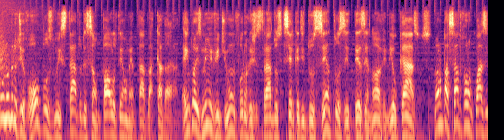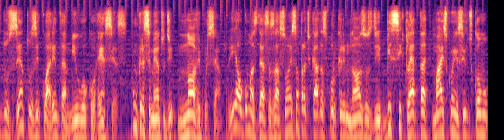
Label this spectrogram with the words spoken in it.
O número de roubos no estado de São Paulo tem aumentado a cada ano. Em 2021, foram registrados cerca de 219 mil casos. No ano passado, foram quase 240 mil ocorrências, um crescimento de 9%. E algumas dessas ações são praticadas por criminosos de bicicleta, mais conhecidos como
